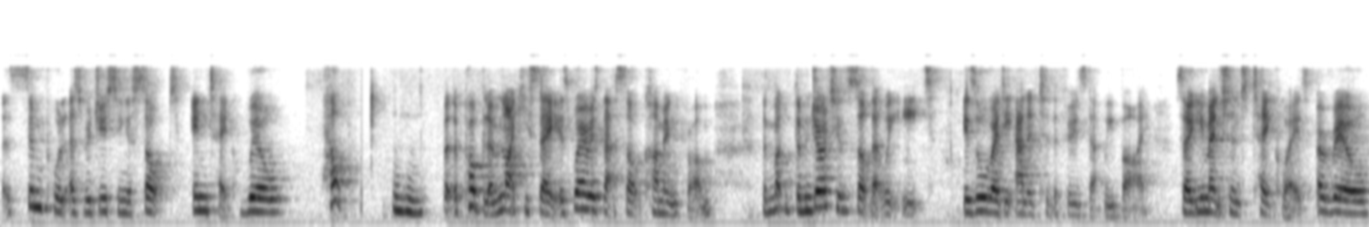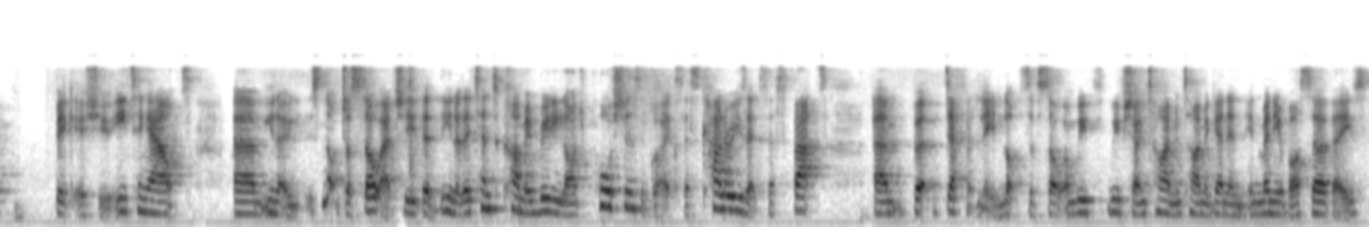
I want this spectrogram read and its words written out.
as simple as reducing your salt intake will help. Mm-hmm. But the problem, like you say, is where is that salt coming from? The, the majority of the salt that we eat is already added to the foods that we buy. So you mentioned takeaways, a real big issue. Eating out, um, you know, it's not just salt actually. That you know they tend to come in really large portions. They've got excess calories, excess fat, um, but definitely lots of salt. And we've we've shown time and time again in, in many of our surveys,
